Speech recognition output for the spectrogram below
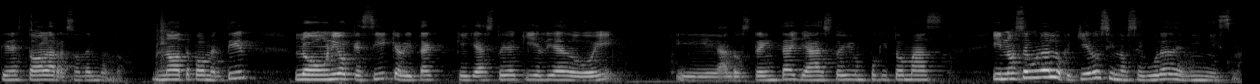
tienes toda la razón del mundo. No te puedo mentir. Lo único que sí, que ahorita que ya estoy aquí el día de hoy, y a los 30 ya estoy un poquito más, y no segura de lo que quiero, sino segura de mí misma.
